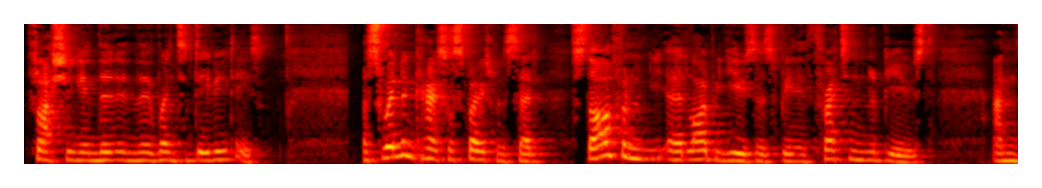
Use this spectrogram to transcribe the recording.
flashing in the in the rented DVDs. A Swindon Council spokesman said staff and uh, library users have been threatened and abused, and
